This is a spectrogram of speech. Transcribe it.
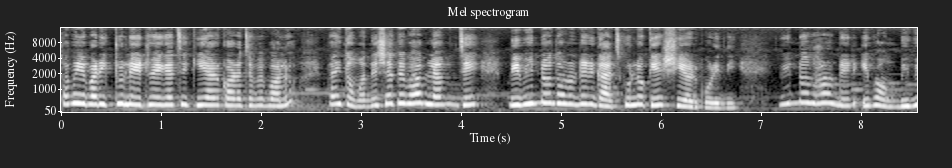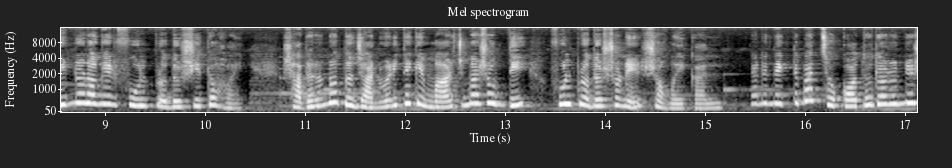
তবে এবার একটু লেট হয়ে গেছে, কি আর করা যাবে বলো? তাই তোমাদের সাথে ভাবলাম যে বিভিন্ন ধরনের গাছগুলোকে শেয়ার করে দিই। বিভিন্ন ধরনের এবং বিভিন্ন রঙের ফুল প্রদর্শিত হয়। সাধারণত জানুয়ারি থেকে মার্চ মাস অবধি ফুল প্রদর্শনের সময়কাল। এখানে দেখতে পাচ্ছ কত ধরনের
